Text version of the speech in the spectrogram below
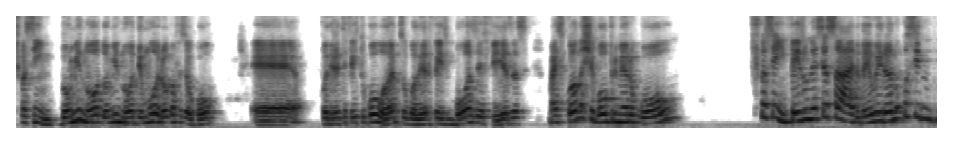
tipo assim, dominou, dominou, demorou para fazer o gol. É, poderia ter feito gol antes, o goleiro fez boas defesas, mas quando chegou o primeiro gol, tipo assim, fez o necessário. Daí o Irã não conseguiu,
